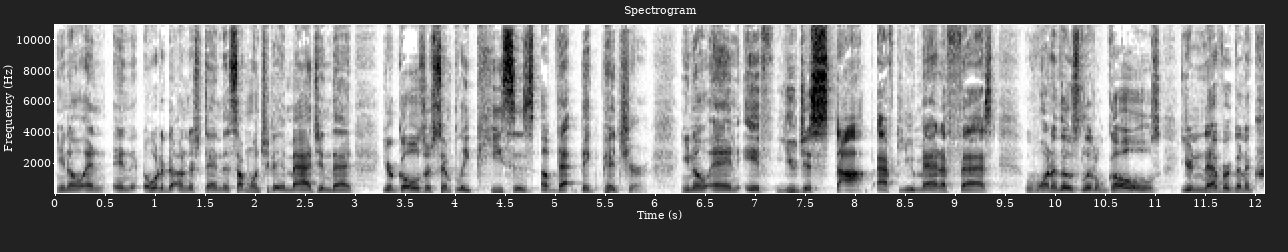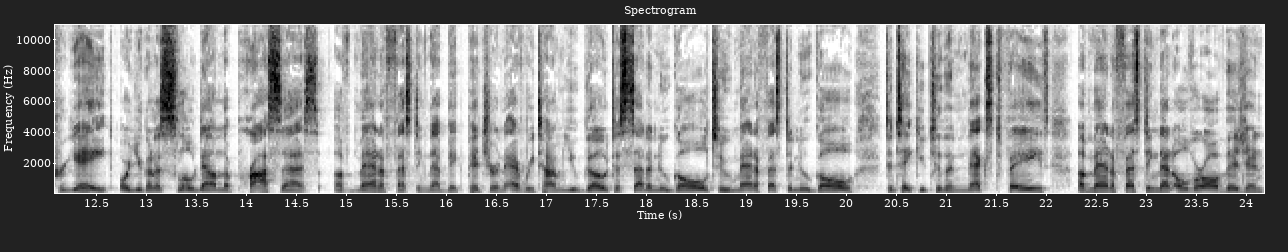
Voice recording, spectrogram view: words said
You know, and, and in order to understand this, I want you to imagine that your goals are simply pieces of that big picture. You know, and if you just stop after you manifest one of those little goals, goals, you're never going to create or you're going to slow down the process of manifesting that big picture. And every time you go to set a new goal, to manifest a new goal, to take you to the next phase of manifesting that overall vision,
